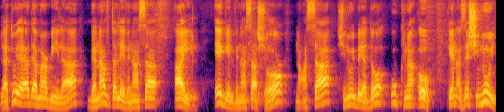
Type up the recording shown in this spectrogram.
להטויה יד אמר בעילה, גנב טלה ונעשה איל. עגל ונעשה שור, נעשה שינוי בידו וקנאו, כן? אז זה שינוי,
